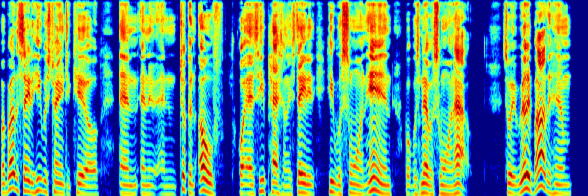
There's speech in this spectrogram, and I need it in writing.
My brother said he was trained to kill and, and, and took an oath or as he passionately stated, he was sworn in, but was never sworn out. So it really bothered him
